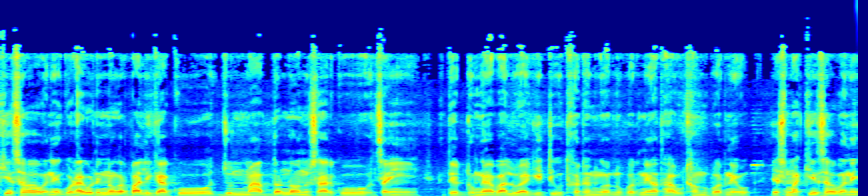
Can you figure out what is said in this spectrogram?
के छ भने घोडागोडी नगरपालिकाको जुन मापदण्ड अनुसारको चाहिँ त्यो ढुङ्गा बालुवा गिटी उत्खनन गर्नुपर्ने अथवा उठाउनु पर्ने हो। यसमा के छ भने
